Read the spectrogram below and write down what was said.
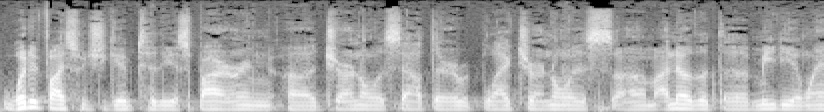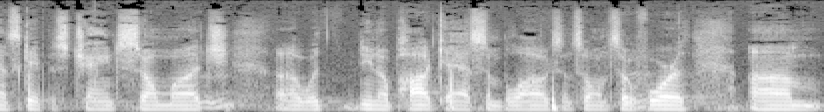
What advice would you give to the aspiring uh, journalists out there, black journalists? Um, I know that the media landscape has changed so much uh, with you know podcasts and blogs and so on and so forth. Um,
